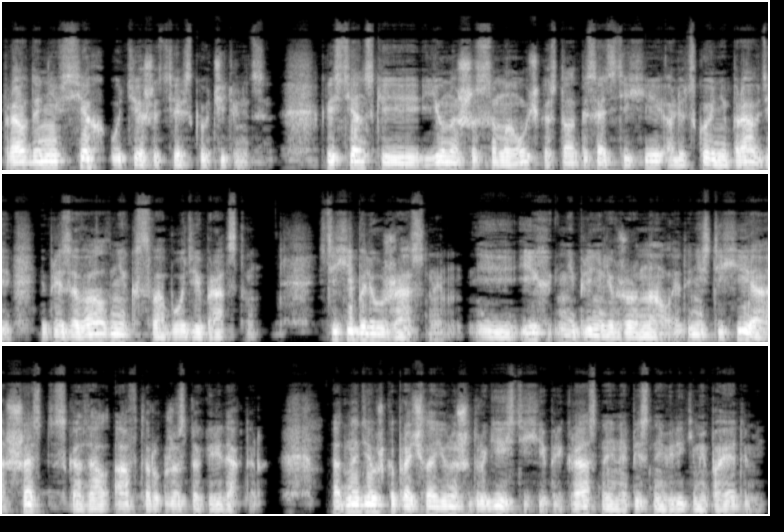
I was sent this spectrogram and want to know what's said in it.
Правда, не всех утешит сельская учительница. Крестьянский юноша-самоучка стал писать стихи о людской неправде и призывал в них к свободе и братству. Стихи были ужасны, и их не приняли в журнал. Это не стихи, а шест, сказал автор, жестокий редактор. Одна девушка прочла юноше другие стихи, прекрасные, написанные великими поэтами.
